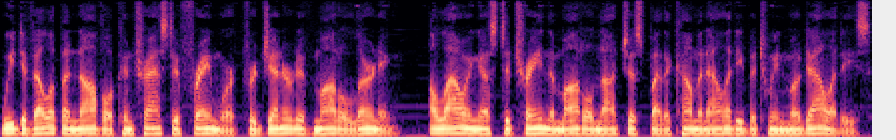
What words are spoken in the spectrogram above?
we develop a novel contrastive framework for generative model learning, allowing us to train the model not just by the commonality between modalities,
